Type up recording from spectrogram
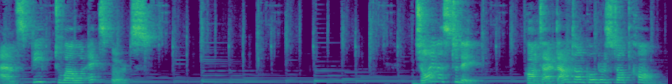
and speak to our experts. Join us today. Contact downtowncoders.com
